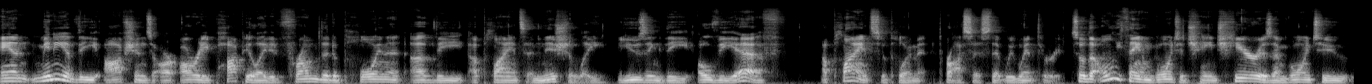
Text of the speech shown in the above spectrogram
and many of the options are already populated from the deployment of the appliance initially using the OVF appliance deployment process that we went through. So the only thing I'm going to change here is I'm going to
